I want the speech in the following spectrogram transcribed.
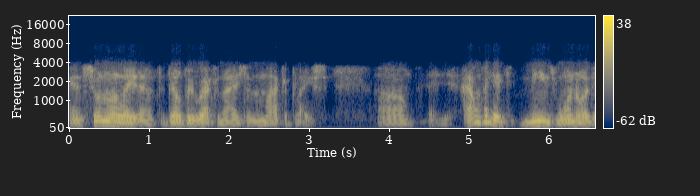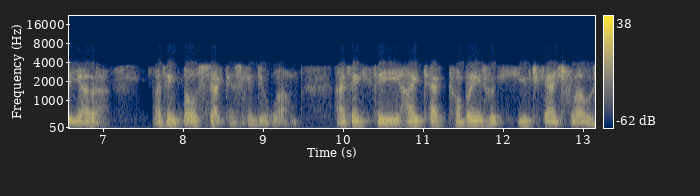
And sooner or later, they'll be recognized in the marketplace. Um, I don't think it means one or the other. I think both sectors can do well. I think the high tech companies with huge cash flows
